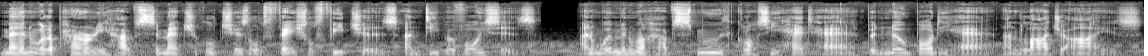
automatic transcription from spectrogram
Men will apparently have symmetrical chiseled facial features and deeper voices, and women will have smooth, glossy head hair but no body hair and larger eyes.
